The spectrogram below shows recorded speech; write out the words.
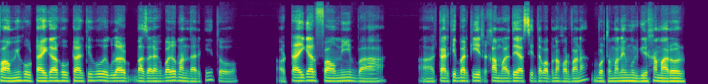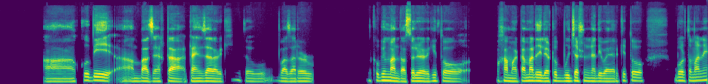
ফার্মি হোক, টাইগার হোক, টার্কি হোক এগুলার বাজার একবারেও মান্দা আর কি তো টাইগার, ফার্মি বা টার্কি-বার্কির খামার দেওয়ার চিন্তা-ভাবনা করবা না। বর্তমানে মুরগির খামারর খুবই বাজে একটা টাইম যার আর কি তো বাজারের খুবই মান্দা চলে আরকি। তো খামার-টামার দিলে একটু বুইঝা শুইনা দিবা আরকি। তো বর্তমানে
